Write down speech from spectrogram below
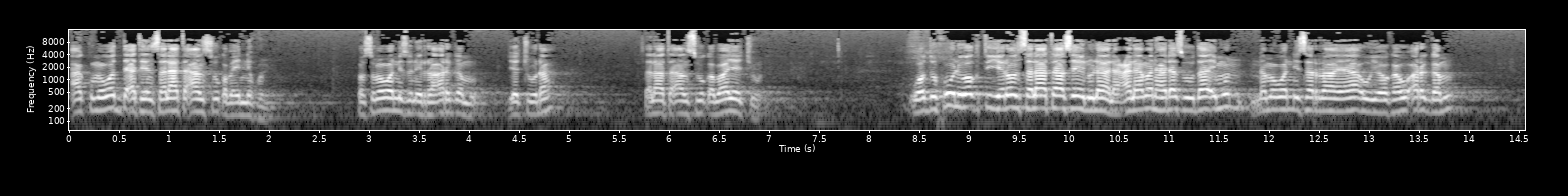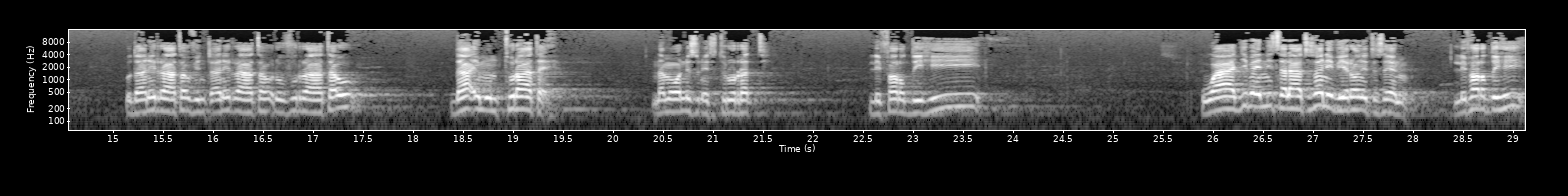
akkuma wadda'ateen salaata aansuu qaba inni kun. osoma wanni sun irraa argamu jechuudha salaata aansuu qabaa jechuudha ودخول وقت يرون صلاة سين لا على من هدسه دائم نما وني سرى ياء يوكاو أرقم ودان الراتو فنجان الراتو روف الراتو دائم تراته نما وني سن لفرضه واجب إني صلاة سنيف يرون تسينو. لفرضه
